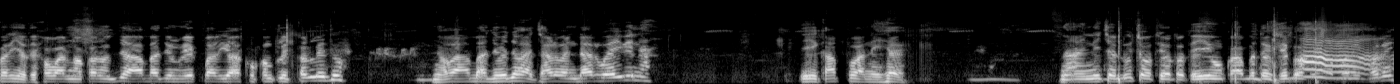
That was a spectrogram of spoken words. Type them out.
કરીએ તો સવારનો કરો. જા આ બાજુનું એક વાર આખું કમ્પ્લીટ કરી લીધું હવે આ બાજુ જો આ ઝાડવાની દારૂ આવી ને એ કાપવાની છે. ના નીચે ડૂચો થયો તો તે હું આ બધો ભેગો ભરી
